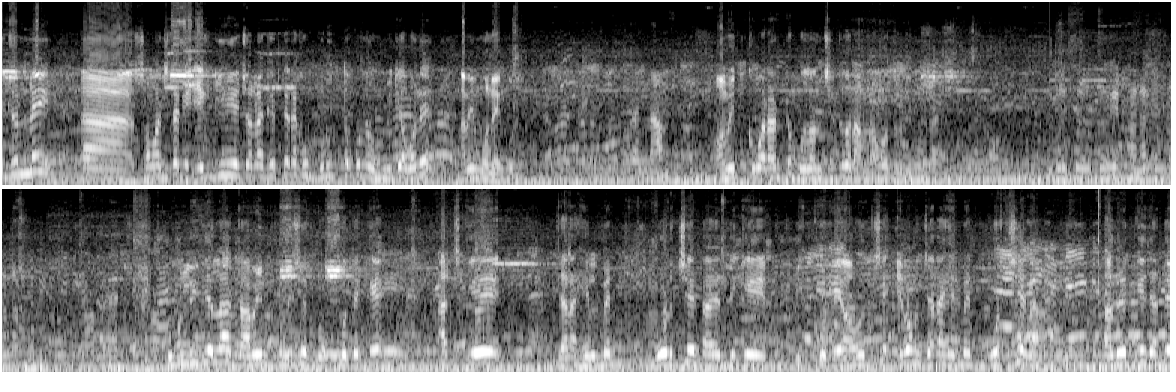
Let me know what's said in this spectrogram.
এজন্যই সমাজটাকে এগিয়ে নিয়ে চলার ক্ষেত্রে একটা খুব গুরুত্বপূর্ণ ভূমিকা বলে আমি মনে করি। আপনার নাম? অমিত কুমার আড্ডু প্রধান শিক্ষক রামনগর বিদ্যালয়। হুগলি জেলা গ্রামীণ পুলিশের পক্ষ থেকে আজকে যারা হেলমেট পরছে তাদের দিকে বৃক্ষ দেওয়া হচ্ছে এবং যারা হেলমেট পরছে না তাদেরকে যাতে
